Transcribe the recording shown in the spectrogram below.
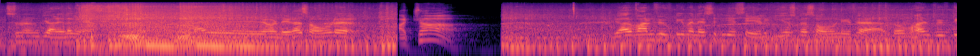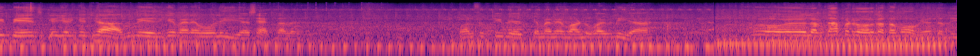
रेस्टोरेंट जाने लगे हैं। होंडे का साउंड है। अच्छा। यार 150 मैंने इसलिए सेल की उसका साउंड नहीं था। तो 150 बेच के यानी कि जहाज़ बेच के मैंने वो लिया, साइकिल। 150 बेच के मैंने वन टू फाइव लिया। तो लगता है पेट्रोल ख़त्म हो गया, जल्दी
